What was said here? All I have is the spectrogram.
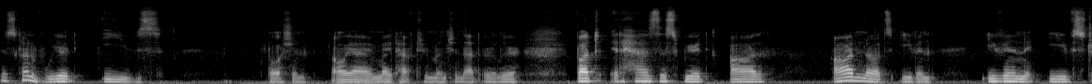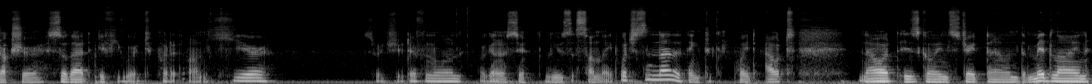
this kind of weird eaves portion. Oh yeah, I might have to mention that earlier. But it has this weird odd, odd notes even, even Eve structure so that if you were to put it on here, switch to a different one, we're going to lose the sunlight, which is another thing to point out. Now it is going straight down the midline,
